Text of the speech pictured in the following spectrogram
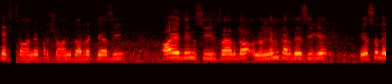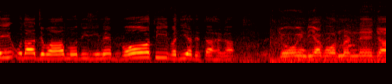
ਤੇ ਪਾਕਿਸਤਾਨ ਨੇ ਪਰੇਸ਼ਾਨ ਕਰ ਰੱਖਿਆ ਸੀ ਆਏ ਦਿਨ ਸੀਜ਼ਫਾਇਰ ਦਾ ਉਲੰਘਣ ਕਰਦੇ ਸੀਗੇ ਇਸ ਲਈ ਉਹਦਾ ਜਵਾਬ ਮੋਦੀ ਜੀ ਨੇ ਬਹੁਤ ਹੀ ਵਧੀਆ ਦਿੱਤਾ ਹੈਗਾ जो इंडिया गवर्नमेंट ने या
